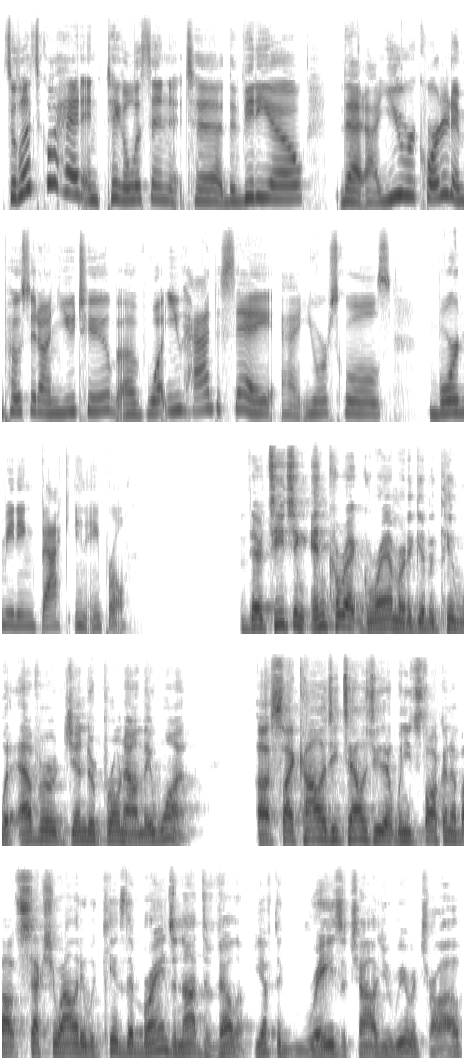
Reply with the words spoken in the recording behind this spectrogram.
So let's go ahead and take a listen to the video that uh, you recorded and posted on YouTube of what you had to say at your school's board meeting back in April. They're teaching incorrect grammar to give a kid whatever gender pronoun they want. Uh, psychology tells you that when you're talking about sexuality with kids, their brains are not developed. You have to raise a child, you rear a child.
